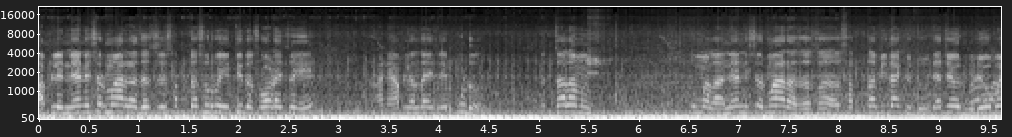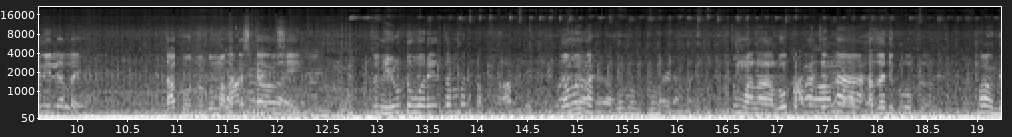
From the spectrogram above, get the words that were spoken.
आपले ज्ञानेश्वर महाराजाचं सप्ताह सुरू आहे तिथं सोडायचं आहे. आणि आपल्याला जायचं आहे पुढं. तर चला मग. तुम्हाला ज्ञानेश्वर महाराजाचा सप्ताह बी दाखवतो. त्याच्यावर व्हिडिओ बनवलेला आहे. दाखवतो तुम्हाला कसं काय विषय. तुम्ही युट्यूबवर येतं बरं का. जमल ना. तुम्हाला लोक पाहतील ना हजारिक लोक. हो मग.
